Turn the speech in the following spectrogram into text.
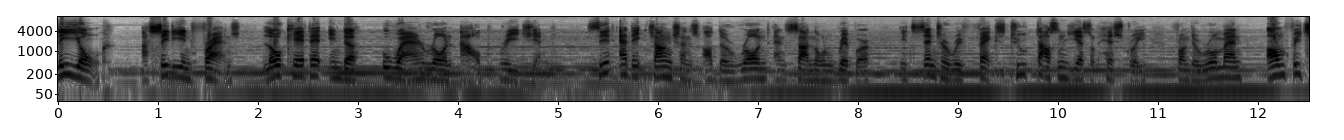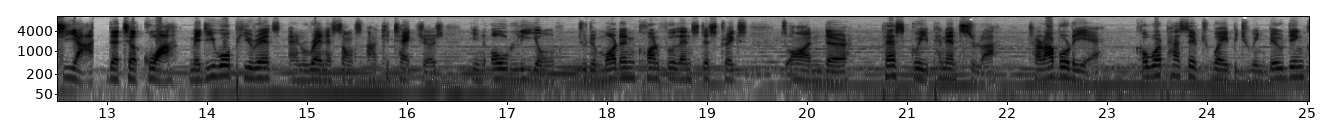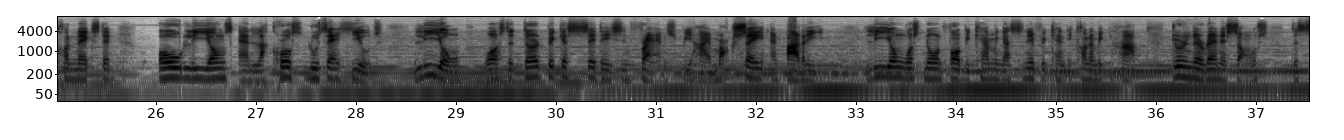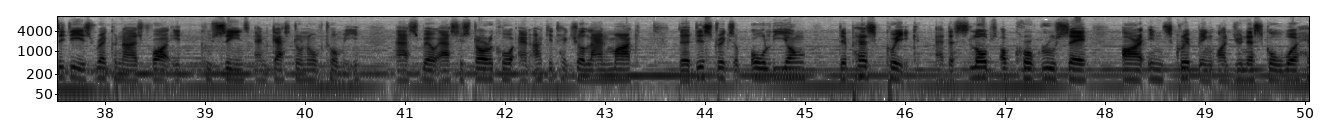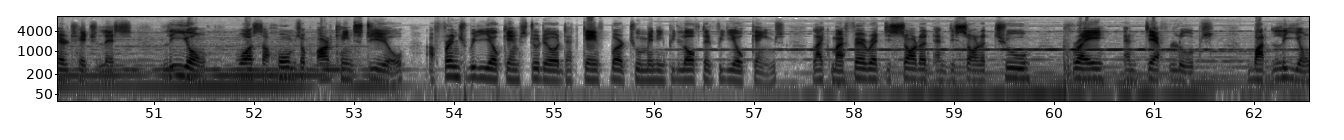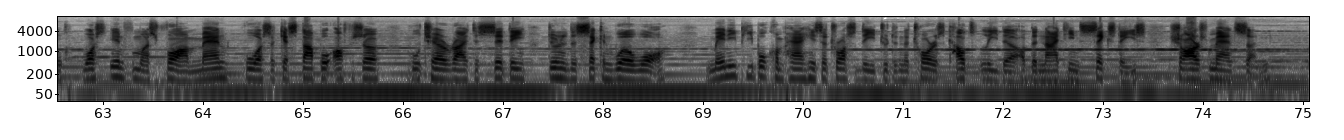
Lyon, a city in France located in the Auvergne-Rhône-Alpes region. Sit at the junctions of the Rhône and Saône River, its center reflects 2,000 years of history from the Roman amphitheatre, the Turquoise, medieval periods and Renaissance architectures in Old Lyon to the modern confluence districts on the Presqu'île Peninsula, Taraborier, covered passageway between buildings connected Old Lyons and La Croix-Rousse Hills. Lyon was the third biggest city in France behind Marseille and Paris. Lyon was known for becoming a significant economic hub during the Renaissance. The city is recognized for its cuisines and gastronomy, as well as historical and architectural landmarks. The districts of Old Lyon, the Presqu'île, and the slopes of Croix-Rousse are inscribed on UNESCO World Heritage List. Lyon was the home of Arkane Studio, a French video game studio that gave birth to many beloved video games, like my favorite Dishonored and Dishonored 2, Prey, and Deathloops. But Lyon was infamous for a man who was a Gestapo officer who terrorized the city during the Second World War. Many people compare his atrocity to the notorious cult leader of the 1960s, Charles Manson.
